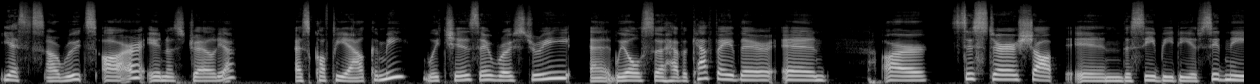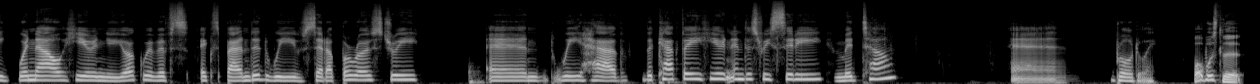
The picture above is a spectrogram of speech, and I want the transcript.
Yes, our roots are in Australia as Coffee Alchemy, which is a roastery. And we also have a cafe there. And our sister shop in the CBD of Sydney. We're now here in New York. We've expanded. We've set up a roastery and we have the cafe here in Industry City, Midtown, and Broadway. What was the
